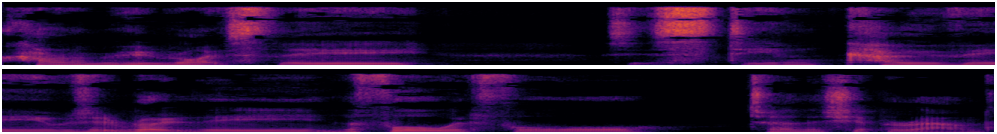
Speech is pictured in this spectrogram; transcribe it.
I can't remember who writes the. Is it Stephen Covey? Was it wrote the the foreword for Turn the Ship Around?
